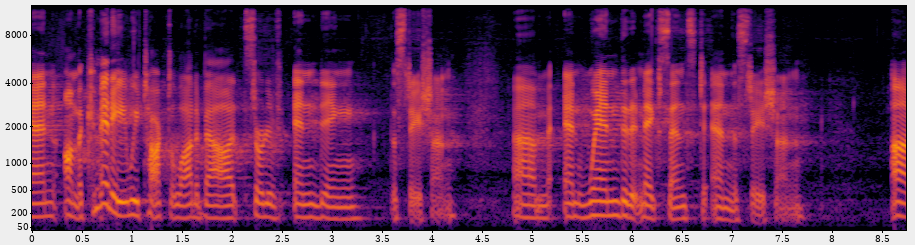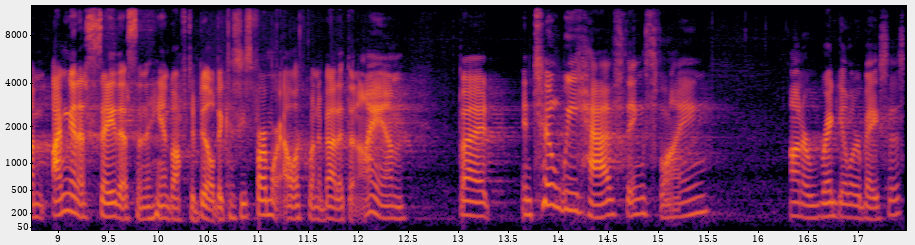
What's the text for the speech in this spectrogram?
And on the committee, we talked a lot about sort of ending the station. Um, and when did it make sense to end the station? Um, I'm going to say this and then hand off to Bill because he's far more eloquent about it than I am. But until we have things flying on a regular basis,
